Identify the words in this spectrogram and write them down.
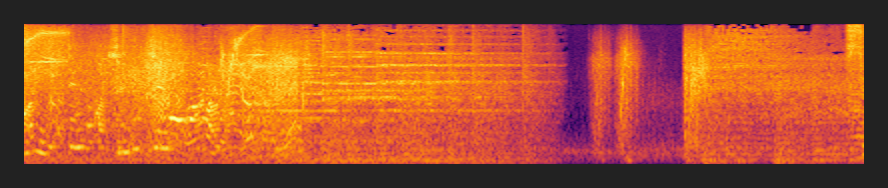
何言ってるのか全然わかんない正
